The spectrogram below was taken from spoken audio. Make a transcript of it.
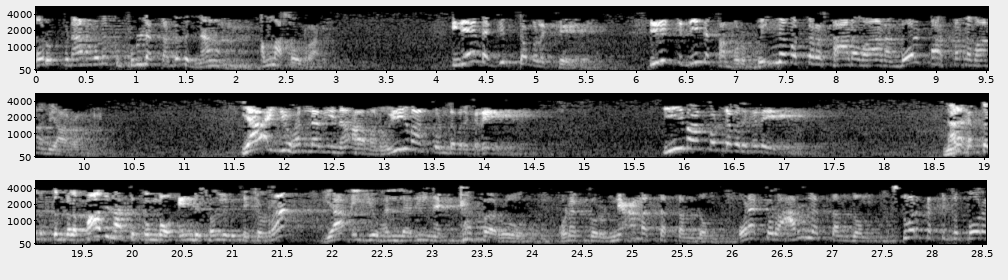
பொறுப்பு நான் உங்களுக்கு புள்ள தந்தது நான். அம்மா சொல்றாங்க இதே இந்த கிப்ட் உங்களுக்கு. இதுக்கு நீங்க தான் பொறுப்பு இன்னமத்தர சாடவானம் போல் பாஸ் யாரும் ஈமான் கொண்டவர்களே. ஈமான் கொண்டவர்களே நரகத்தை விட்டு உங்களை பாதுகாத்துக்கோங்கோ என்று சொல்லிவிட்டு சொல்றான் யா உனக்கு ஒரு ஞாபத்தை தந்தோம் உனக்கு ஒரு அருளை தந்தோம் சுவர்க்கத்துக்கு போற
